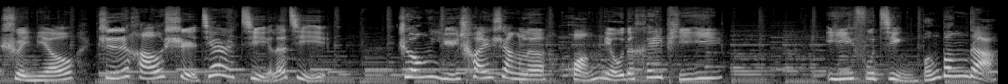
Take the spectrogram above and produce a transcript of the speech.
水牛只好使劲儿挤了挤，终于穿上了黄牛的黑皮衣。衣服紧绷绷的，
